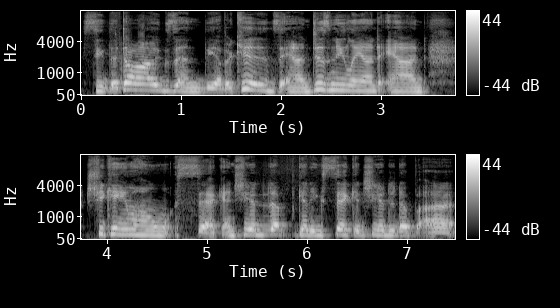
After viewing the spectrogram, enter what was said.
see the dogs and the other kids and disneyland and she came home sick and she ended up getting sick and she ended up uh,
